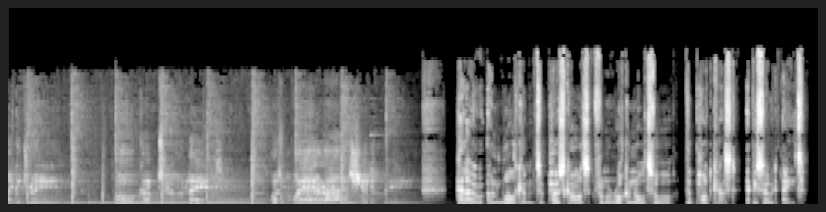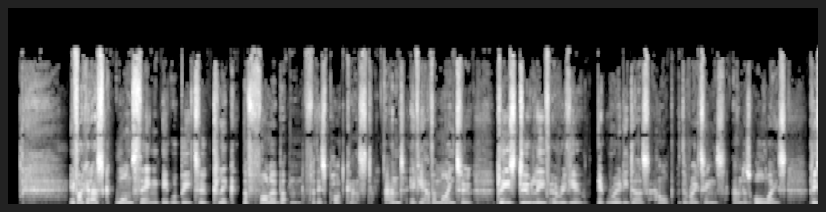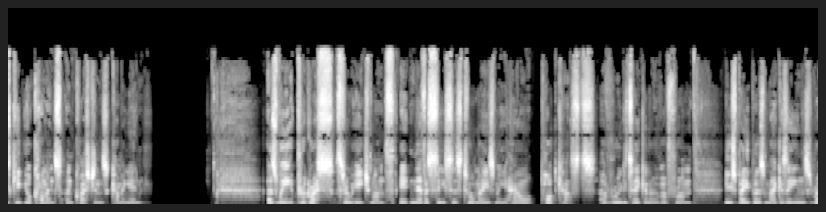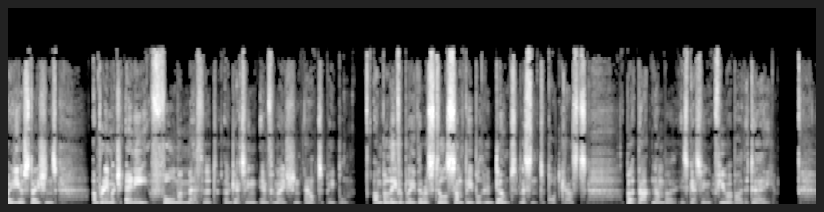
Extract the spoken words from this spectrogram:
like a. Woke up too late, wasn't where I should have been. Hello and welcome to Postcards from a Rock and Roll Tour, the podcast, episode 8. If I could ask one thing, it would be to click the follow button for this podcast. And if you have a mind to, please do leave a review. It really does help with the ratings. And as always, please keep your comments and questions coming in. As we progress through each month, it never ceases to amaze me how podcasts have really taken over from newspapers, magazines, radio stations, and pretty much any form and method of getting information out to people. Unbelievably, there are still some people who don't listen to podcasts, but that number is getting fewer by the day.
